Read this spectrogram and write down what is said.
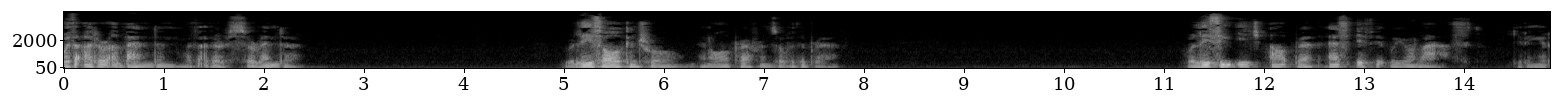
With utter abandon, with utter surrender, release all control and all preference over the breath. Releasing each out breath as if it were your last, giving it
